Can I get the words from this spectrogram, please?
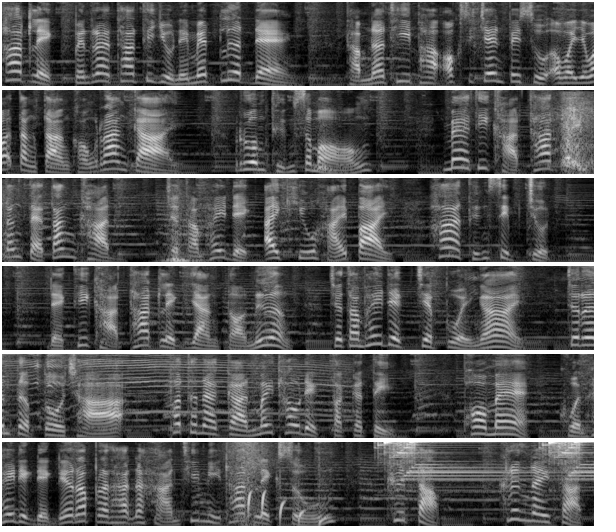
ธาตุเหล็กเป็นแร่ธาตุที่อยู่ในเม็ดเลือดแดงทำหน้าที่พาออกซิเจนไปสู่อวัยวะต่างๆ ของร่างกาย รวมถึงสมอง แม่ที่ขาดธาตุเหล็กตั้งแต่ตั้งครรภ์จะทำให้เด็ก IQ หายไป 5-10 จุด เด็กที่ขาดธาตุเหล็กอย่างต่อเนื่อง จะทำให้เด็กเจ็บป่วยง่าย เจริญเติบโตช้า พัฒนาการไม่เท่าเด็กปกติ พ่อแม่ ควรให้เด็กๆ ได้รับประทานอาหารที่มีธาตุเหล็กสูง คือตับ เครื่องในสัตว์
